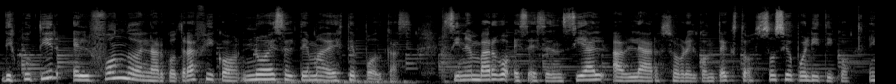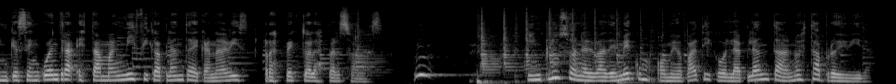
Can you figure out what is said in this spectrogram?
Discutir el fondo del narcotráfico no es el tema de este podcast. Sin embargo, es esencial hablar sobre el contexto sociopolítico en que se encuentra esta magnífica planta de cannabis respecto a las personas. Incluso en el vademecum homeopático la planta no está prohibida.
